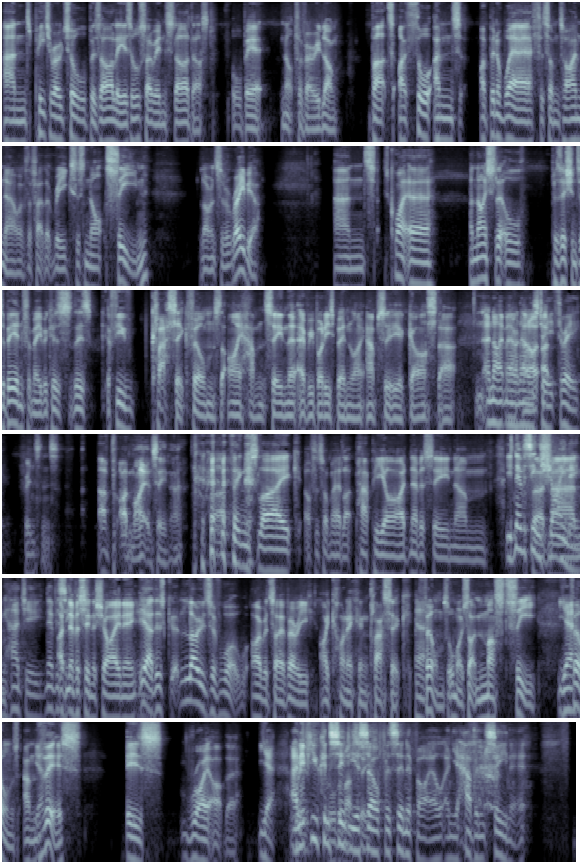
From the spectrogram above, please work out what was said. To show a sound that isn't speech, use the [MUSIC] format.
and Peter O'Toole bizarrely is also in Stardust, albeit not for very long. But I thought, and I've been aware for some time now of the fact that Reeks has not seen Lawrence of Arabia, and it's quite a a nice little position to be in for me because there's a few classic films that I haven't seen that everybody's been like absolutely aghast at. A Nightmare on Uh, Elm and I- Street 3, for instance. I've, I might have seen that. [LAUGHS] Things like off the top of my head, like Papillon. I'd never seen. Um, You'd never seen Shining, had you? Never I'd seen never seen The Shining. Yeah. there's loads of what I would say are very iconic and classic Yeah. films, almost like must see Yeah. films. And Yeah. this is right up there. Yeah. And if you consider yourself a cinephile and you haven't seen it,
